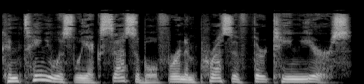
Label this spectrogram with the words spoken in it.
continuously accessible for an impressive 13 years.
